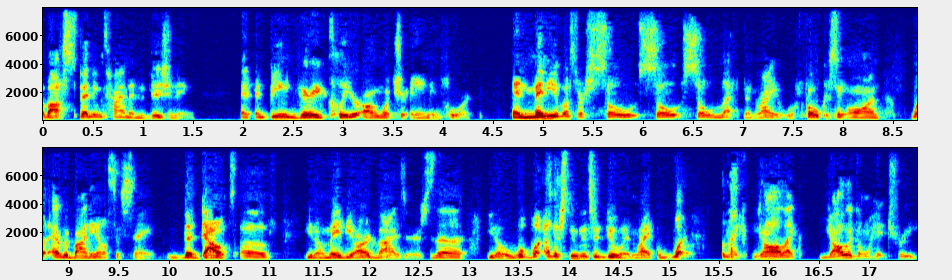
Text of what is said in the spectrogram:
about spending time envisioning and, and being very clear on what you're aiming for. And many of us are so, so, so left and right. We're focusing on what everybody else is saying, the doubts of, you know, maybe our advisors, the, you know, what, what other students are doing. Like, what, like, y'all, like, y'all are to hit trees.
